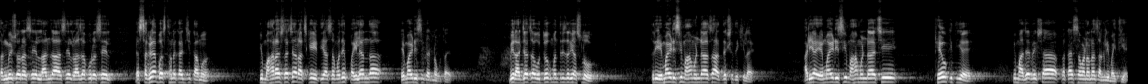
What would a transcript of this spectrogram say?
संगमेश्वर असेल लांजा असेल राजापूर असेल या सगळ्या बसस्थानकांची कामं ही महाराष्ट्राच्या राजकीय इतिहासामध्ये पहिल्यांदा एम आय डी सीकडनं होत आहेत. मी राज्याचा उद्योगमंत्री जरी असलो तरी एम आय डी सी महामंडळाचा अध्यक्ष देखील आहे. आणि या एम आय डी सी महामंडळाची ठेव किती आहे ही माझ्यापेक्षा प्रकाश चव्हाणांना चांगली माहिती आहे.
